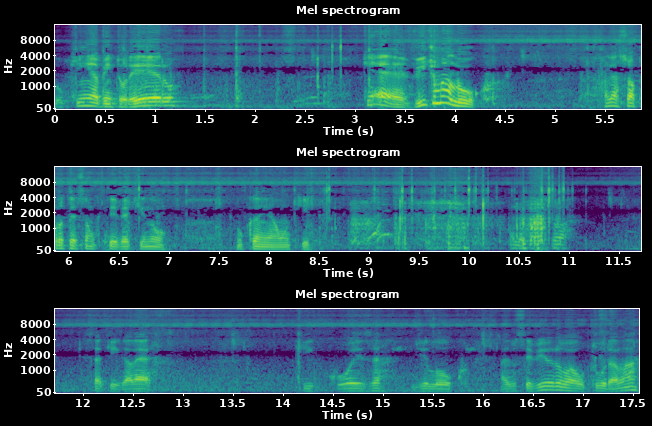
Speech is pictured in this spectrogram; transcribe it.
Luquinha aventureiro. Que é vídeo maluco. Olha só a proteção que teve aqui no, no canhão aqui. Olha só. Isso aqui, galera. Que coisa de louco. Mas você viu a altura lá?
